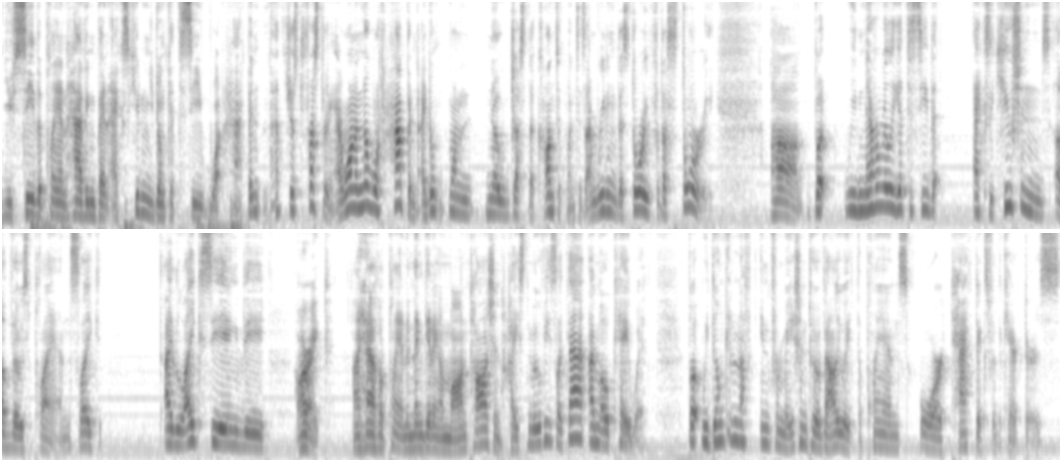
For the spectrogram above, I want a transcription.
you see the plan having been executed and you don't get to see what happened. That's just frustrating. I want to know what happened. I don't want to know just the consequences. I'm reading the story for the story. Uh, but we never really get to see the executions of those plans. Like, I like seeing the, all right, I have a plan, and then getting a montage in heist movies like that, I'm okay with. But we don't get enough information to evaluate the plans or tactics for the characters.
